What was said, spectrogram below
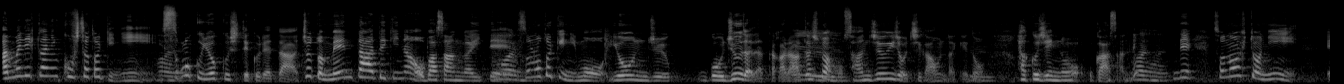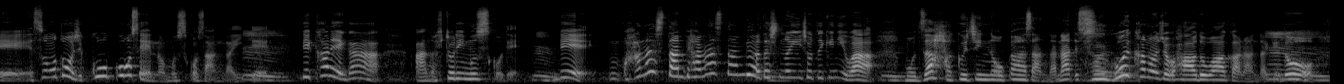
アメリカに越した時にはい。すごくよくしてくれたちょっとメンター的なおばさんがいて、はい。その時にもう4050代だったからうん私とはもう30以上違うんだけど、うん。白人のお母さんね。はいはい。でその人に、えーその当時高校生の息子さんがいて、うんで彼があの一人息子で、うん。で話すたんび話すたんび私の印象的には、うん。もうザ白人のお母さんだなってすごい彼女はハードワーカーなんだけど、うん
